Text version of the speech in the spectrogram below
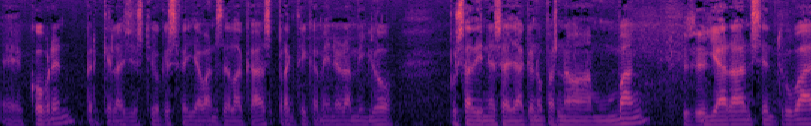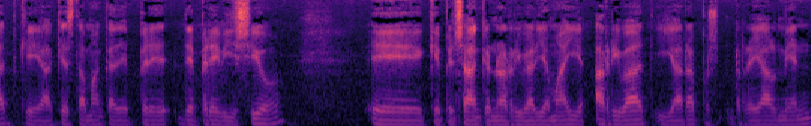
eh, cobren, perquè la gestió que es feia abans de la CAS pràcticament era millor posar diners allà que no pas anar a un banc, Sí, sí. i ara ens hem trobat que aquesta manca de, pre, de previsió eh, que pensaven que no arribaria mai, ha arribat i ara pues, realment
